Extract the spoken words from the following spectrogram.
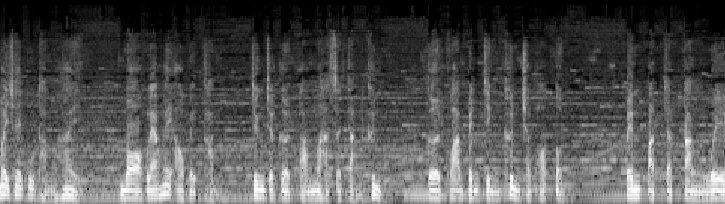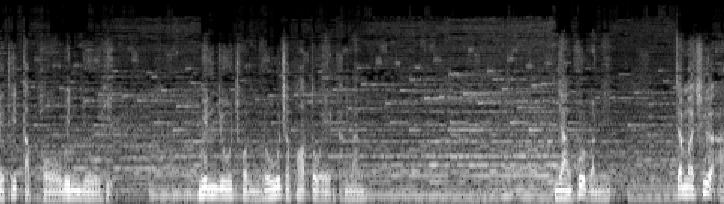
ไม่ใช่ผู้ทำให้ บอกแล้วให้เอาไปทำจึงจะเกิดความมหัศจรรย์ขึ้น เกิดความเป็นจริงขึ้นเฉพาะตน เป็นปัจจตังเวทิตโพวินยูหิ วินยูชนรู้เฉพาะตัวเองทั้งนั้น อย่างพูดวันนี้ จะมาเชื่ออา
